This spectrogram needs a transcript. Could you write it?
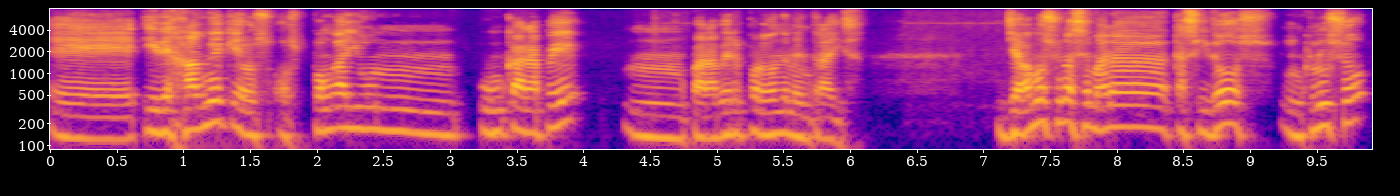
y dejadme que os, ponga ahí un, canapé mmm, para ver por dónde me entráis. Llevamos una semana, casi dos incluso,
